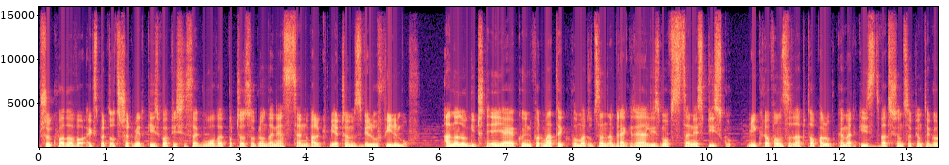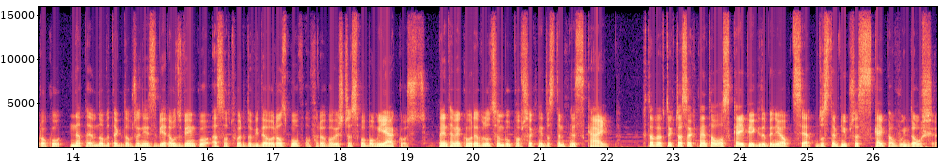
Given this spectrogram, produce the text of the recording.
Przykładowo, ekspert od szermierki złapie się za głowę podczas oglądania scen walk mieczem z wielu filmów. Analogicznie ja jako informatyk pomarudzę na brak realizmu w scenie spisku. Mikrofon z laptopa lub kamerki z 2005 roku na pewno by tak dobrze nie zbierał dźwięku, a software do wideo rozmów oferował jeszcze słabą jakość. Pamiętam jaką rewolucją był powszechnie dostępny Skype. Kto by w tych czasach pamiętał o Skype'ie, gdyby nie opcja udostępnij przez Skype'a w Windowsie?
